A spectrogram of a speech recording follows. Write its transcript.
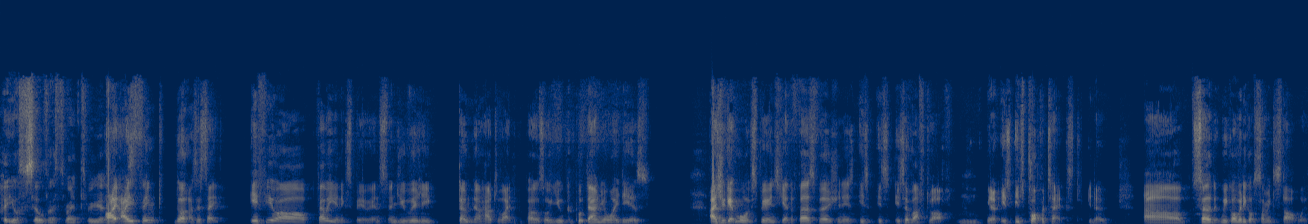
put your silver thread through it? I, I think, well, as I say, if you are very inexperienced and you really don't know how to write the proposal, you can put down your ideas. As you get more experience, yeah, the first version is is is, is a rough draft. Mhm. You know, it's it's proper text. You know, uh, so that we've already got something to start with.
